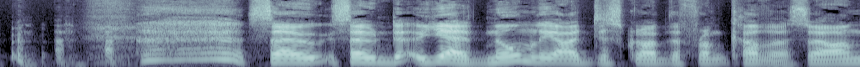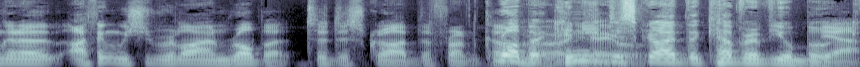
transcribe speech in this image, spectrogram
So, so yeah. Normally, I'd describe the front cover. So I'm gonna. I think we should rely on Robert to describe the front cover. Robert, can you Okay. describe the cover of your book? Yeah.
